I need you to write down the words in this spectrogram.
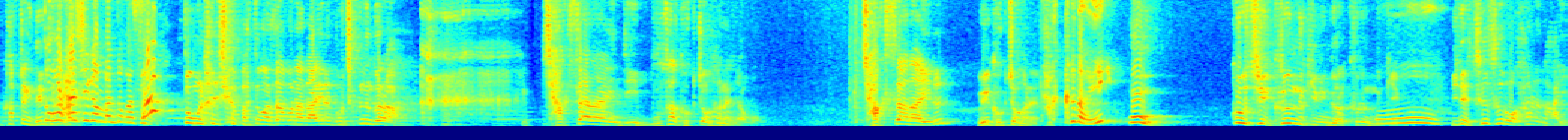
갑자기 내 똥을 한 시간 반 동안 싸? 똥을 한 시간 반 동안 싸거나 나이를 못 찾는 거라. 작사 나이인지 무사 걱정하느냐고. 작사 나이를 왜 걱정하냐? 다큰 아이? 오, 그렇지 그런 느낌인 거라 그런 느낌. 오. 이제 스스로 하는 아이.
